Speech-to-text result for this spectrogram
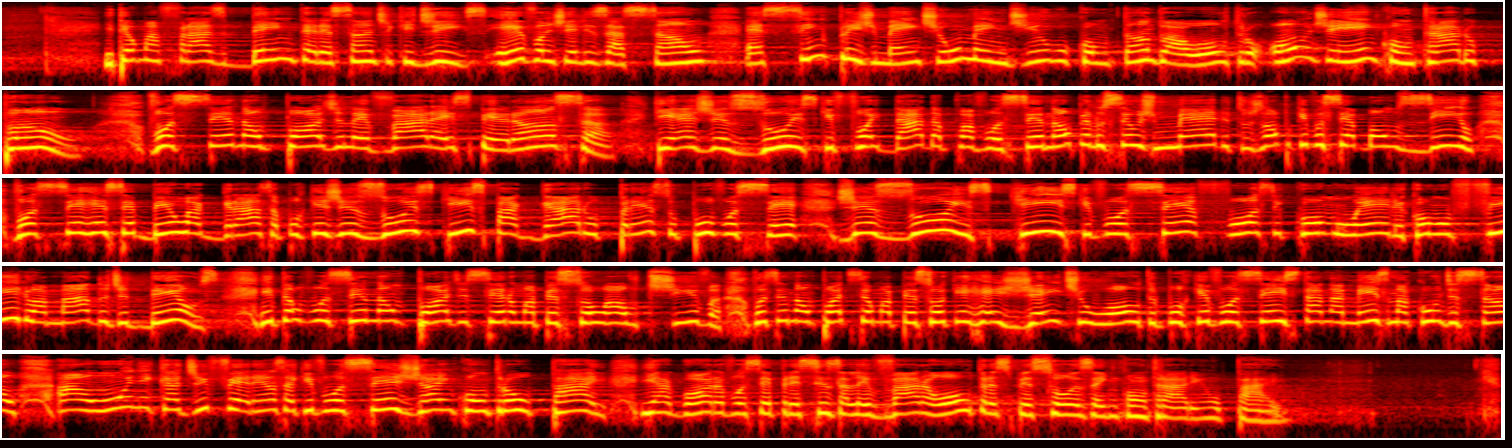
E tem uma frase bem interessante que diz: evangelização é simplesmente um mendigo contando a outro onde encontrar o pão. Você não pode levar a esperança que é Jesus, que foi dada para você, não pelos seus méritos, não porque você é bonzinho. Você recebeu a graça porque Jesus quis pagar o preço por você. Jesus quis que você fosse como Ele, como filho amado de Deus. Então você não pode ser uma pessoa altiva, você não pode ser uma pessoa que rejeite o outro, porque você está na mesma condição. Única diferença é que você já encontrou o Pai e agora você precisa levar a outras pessoas a encontrarem o Pai.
